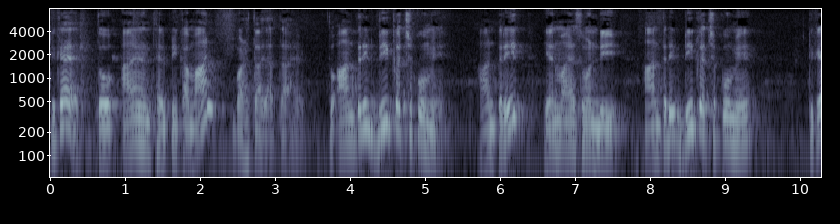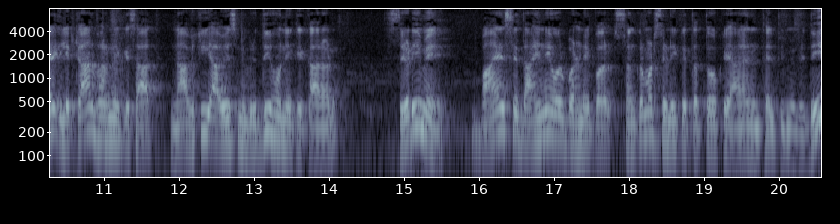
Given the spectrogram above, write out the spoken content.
ठीक है? तो आयन एंथैल्पी का मान बढ़ता जाता है। तो आंतरिक डी कक्षकों में, आंतरिक एन माइनस वन डी, आंतरिक डी कक्षकों में, ठीक है, इलेक्ट्रॉन भरने के साथ नाभिकीय आवेश में वृद्धि होने के कारण श्रेणी में बाएँ से दाहिने ओर बढ़ने पर संक्रमण श्रेणी के तत्वों के आयन एंथैल्पी में वृद्धि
